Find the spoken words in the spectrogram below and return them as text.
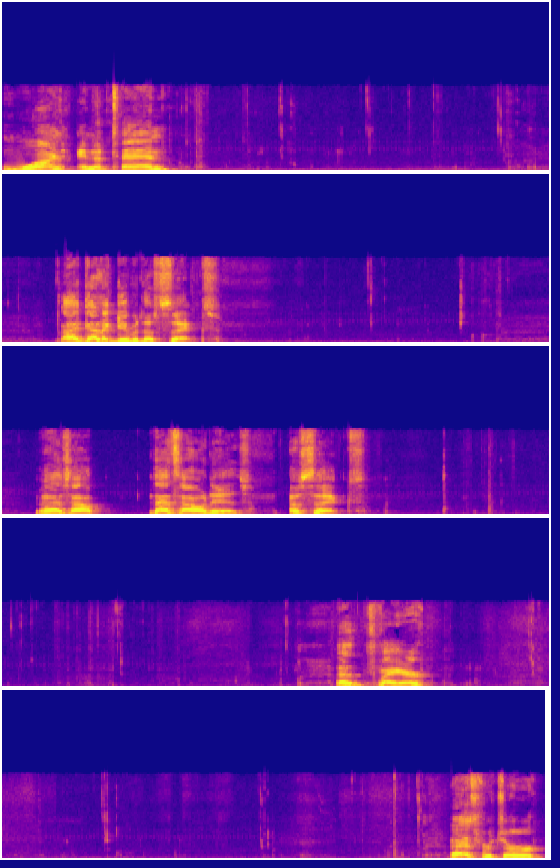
1 and a 10? I gotta give it a 6. That's how that's how it is. A 6. That's fair. That's for sure.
